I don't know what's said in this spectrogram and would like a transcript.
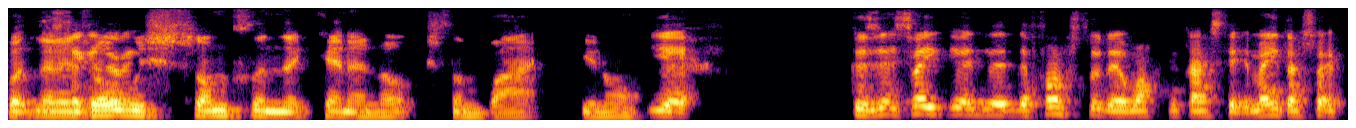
but there is always something that kind of knocks them back, you know. Yeah, because it's like in the, the first story, Working Class State of Mind, I sort of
